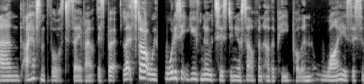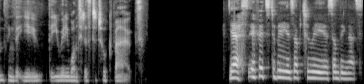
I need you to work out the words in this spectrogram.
And I have some thoughts to say about this, but let's start with what is it you've noticed in yourself and other people and why is this something that you that you really wanted us to talk about? Yes, if it's to be is up to me is something that's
